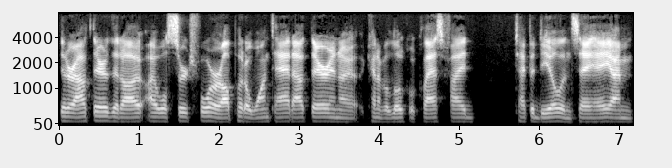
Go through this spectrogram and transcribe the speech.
that are out there that I, I will search for, or I'll put a want ad out there in a kind of a local classified type of deal and say, hey, I'm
